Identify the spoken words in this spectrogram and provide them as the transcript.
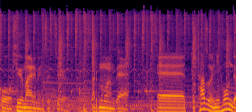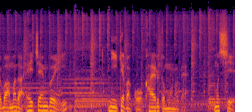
こうヒューマンエレメンツっていうアルバムなのでえー、っと多分日本ではまだ HMV に行けばこう買えると思うのでもし、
